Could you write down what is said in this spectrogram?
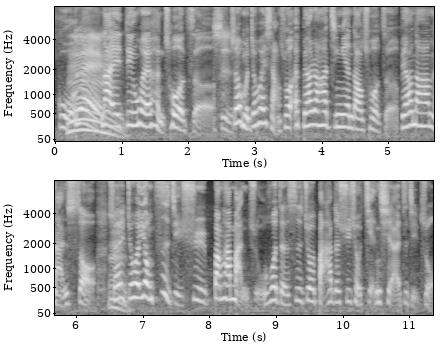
过，对、嗯，那一定会很挫折。是，所以我们就会想说，哎、欸，不要让他经验到挫折，不要让他难受，所以就会用自己去帮他满足，或者是就把他的需求捡起来自己做。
